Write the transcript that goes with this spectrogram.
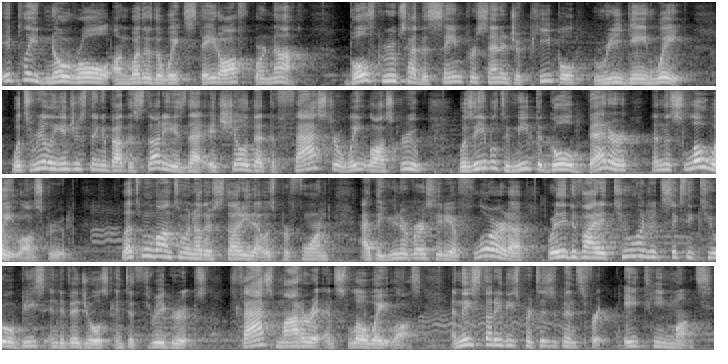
it played no role on whether the weight stayed off or not. Both groups had the same percentage of people regain weight. What's really interesting about the study is that it showed that the faster weight loss group was able to meet the goal better than the slow weight loss group. Let's move on to another study that was performed at the University of Florida where they divided 262 obese individuals into three groups fast, moderate, and slow weight loss. And they studied these participants for 18 months.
